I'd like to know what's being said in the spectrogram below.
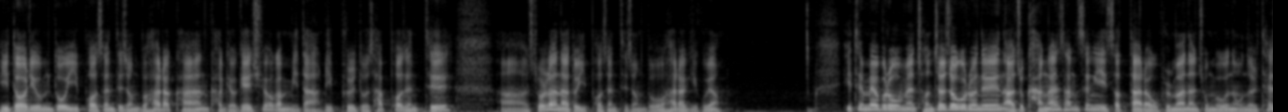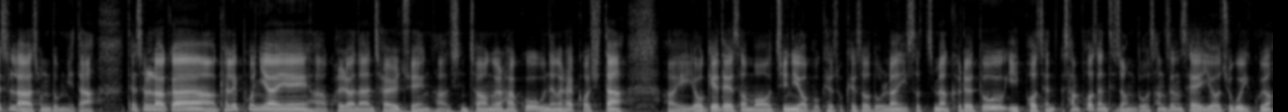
이더리움도 2% 정도 하락한 가격에 쉬어갑니다. 리플도 4%, 아, 솔라나도 2% 정도 하락이고요. 히트맵으로 보면 전체적으로는 아주 강한 상승이 있었다라고 볼만한 종목은 오늘 테슬라 정도입니다. 테슬라가 캘리포니아에 아, 관련한 자율주행 아, 신청을 하고 운행을 할 것이다. 아, 여기에 대해서 뭐 진위 여부 계속해서 논란이 있었지만 그래도 2% 3% 정도 상승세에 이어주고 있고요.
